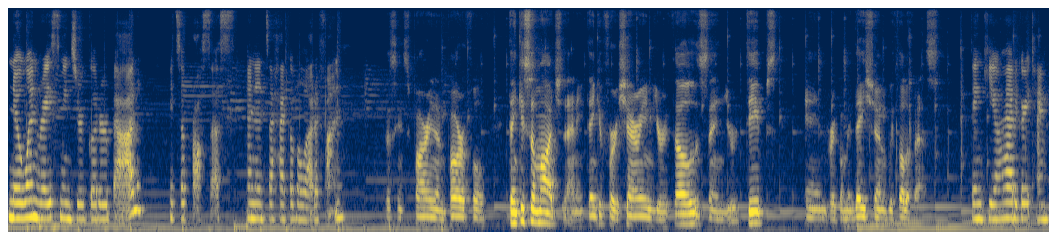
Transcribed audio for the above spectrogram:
No one race means you're good or bad, it's a process, and it's a heck of a lot of fun. That's inspiring and powerful. Thank you so much, Danny. Thank you for sharing your thoughts and your tips and recommendation with all of us. Thank you. I had a great time.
